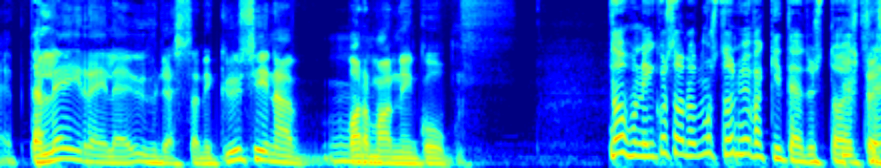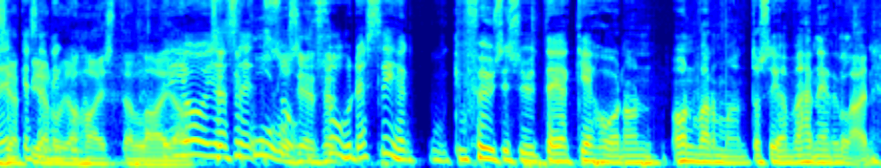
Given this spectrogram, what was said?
Että, Ja leireilee yhdessä, niin kyllä siinä varmaan niin kuin no niin kuin sanoit, musta on hyvä kiteytys toi. että se yhteisiä se pieruja niin kuin- haistellaan. Ja Joo, ja se, se, kuuluu su- siihen. Se, suhde siihen fyysisyyteen ja kehoon on, on varmaan tosiaan vähän erilainen.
